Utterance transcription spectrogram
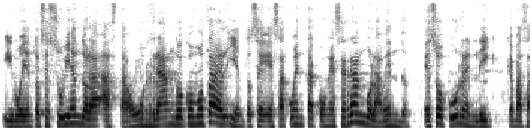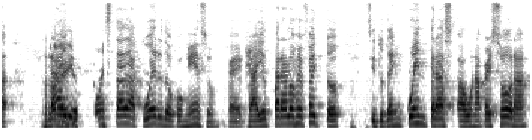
y voy entonces subiéndola hasta un rango como tal y entonces esa cuenta con ese rango la vendo. Eso ocurre en League. ¿Qué pasa? Riot no está de acuerdo con eso. O sea, Riot para los efectos, si tú te encuentras a una persona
